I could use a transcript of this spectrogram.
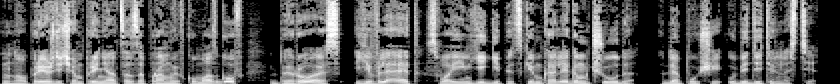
Но прежде чем приняться за промывку мозгов, Бероэс являет своим египетским коллегам чудо для пущей убедительности.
